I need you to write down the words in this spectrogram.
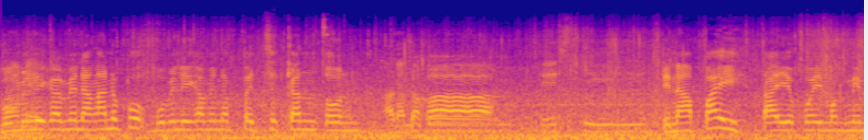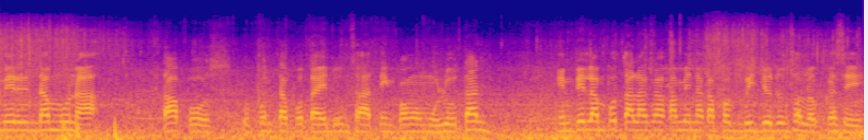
Bumili kami ng ano po, bumili kami ng petsit canton at saka Tasty. tinapay. Tayo po ay magmimirinda muna. Tapos pupunta po tayo dun sa ating pamumulutan. Hindi lang po talaga kami nakapag-video dun sa loob kasi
